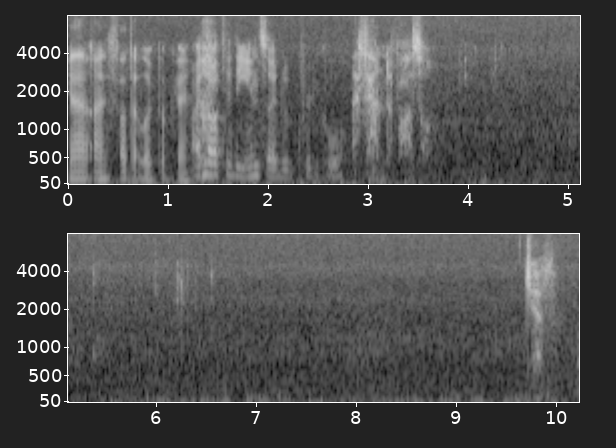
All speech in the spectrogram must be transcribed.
Yeah, I thought that looked okay. I thought that the inside looked pretty cool. I found a fossil. Jeff, I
